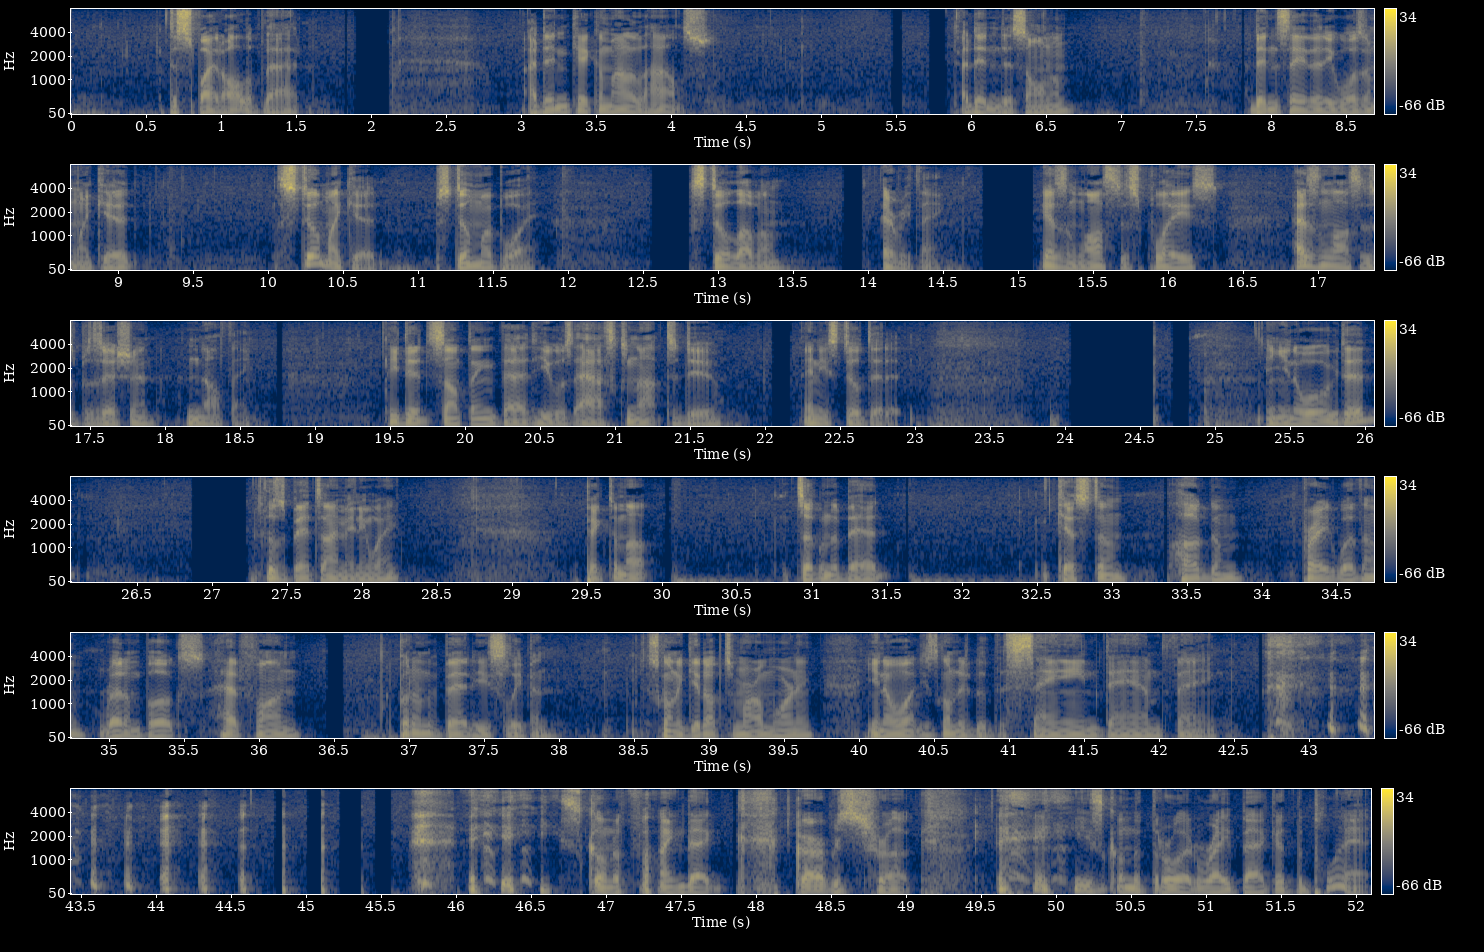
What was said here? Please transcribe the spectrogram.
despite all of that, I didn't kick him out of the house. I didn't disown him. I didn't say that he wasn't my kid. Still my kid. Still my boy. Still love him. Everything. He hasn't lost his place, hasn't lost his position, nothing. He did something that he was asked not to do, and he still did it. And you know what we did? It was bedtime anyway. Picked him up, took him to bed, kissed him, hugged him, prayed with him, read him books, had fun, put him to bed. He's sleeping. He's going to get up tomorrow morning. You know what? He's going to do the same damn thing. he's going to find that garbage truck. he's going to throw it right back at the plant.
